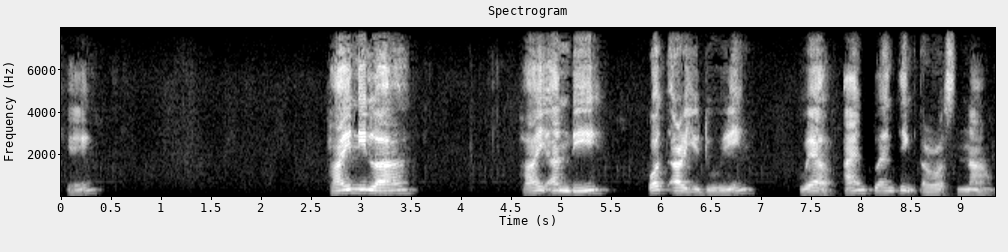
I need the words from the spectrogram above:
Okay. Hi Nila. Hi Andy. What are you doing? Well, I'm planting a rose now.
